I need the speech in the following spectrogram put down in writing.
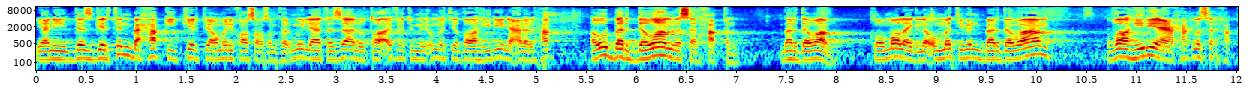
يعني دزقرتن بحقي كير في خاصة عصم فرمي لا تزال طائفة من أمتي ظاهرين على الحق أو بردوام لسر بردوام. كومالك لأمتي من بردوام ظاهرين على حق لسر حق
